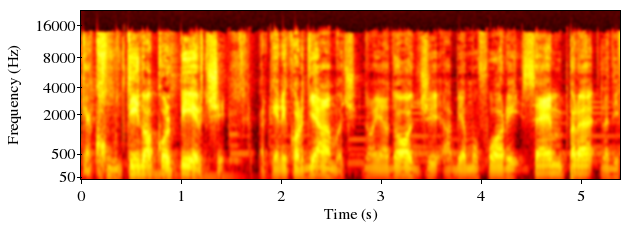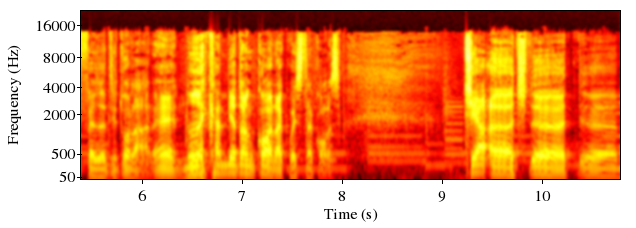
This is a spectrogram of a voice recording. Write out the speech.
che continua a colpirci, perché ricordiamoci, noi ad oggi abbiamo fuori sempre la difesa titolare, eh? non è cambiato ancora questa cosa. Eh, eh,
